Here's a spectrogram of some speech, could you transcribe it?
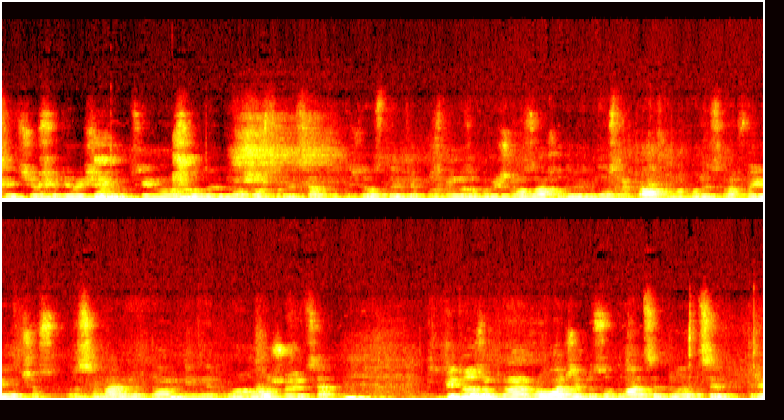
слідчого судді Вищого конституційного суду від 26.10.2023 про зміну запобіжного заходу відносно Кауфмана Бориса Рафаїловича персональні дані не проголошуються. Підозрюємо кримінальне провадження 520 23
